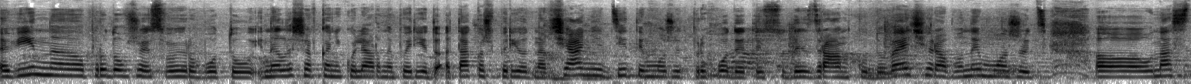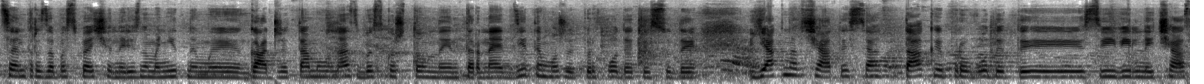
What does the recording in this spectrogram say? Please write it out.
Він е, продовжує свою роботу не лише в канікулярний період, а також в період навчання. Діти можуть приходити сюди зранку до вечора. Вони можуть е, у нас центр забезпечений різноманітними гаджетами. У нас безкоштовний інтернет. Діти можуть приходити сюди як навчатися, так і проводити свій вільний час,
